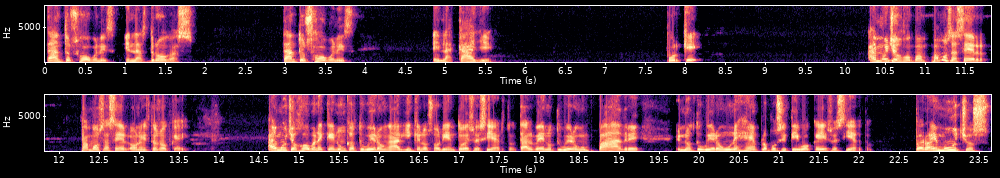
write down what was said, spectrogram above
tantos jóvenes en las drogas, tantos jóvenes en la calle, porque hay muchos jóvenes, vamos a ser, vamos a ser honestos, ok. Hay muchos jóvenes que nunca tuvieron a alguien que los orientó, eso es cierto. Tal vez no tuvieron un padre, no tuvieron un ejemplo positivo, ok, eso es cierto. Pero hay muchos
